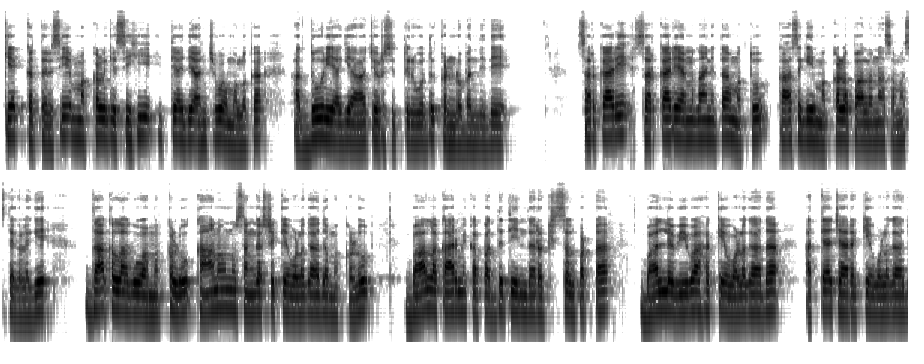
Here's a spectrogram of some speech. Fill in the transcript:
ಕೇಕ್ ಕತ್ತರಿಸಿ ಮಕ್ಕಳಿಗೆ ಸಿಹಿ ಇತ್ಯಾದಿ ಹಂಚುವ ಮೂಲಕ ಅದ್ಧೂರಿಯಾಗಿ ಆಚರಿಸುತ್ತಿರುವುದು ಕಂಡುಬಂದಿದೆ. ಸರ್ಕಾರಿ ಸರ್ಕಾರಿ ಅನುದಾನಿತ ಮತ್ತು ಖಾಸಗಿ ಮಕ್ಕಳ ಪಾಲನಾ ಸಂಸ್ಥೆಗಳಿಗೆ ದಾಖಲಾಗುವ ಮಕ್ಕಳು, ಕಾನೂನು ಸಂಘರ್ಷಕ್ಕೆ ಒಳಗಾದ ಮಕ್ಕಳು, ಬಾಲ ಕಾರ್ಮಿಕ ಪದ್ಧತಿಯಿಂದ ರಕ್ಷಿಸಲ್ಪಟ್ಟ, ಬಾಲ್ಯ ವಿವಾಹಕ್ಕೆ ಒಳಗಾದ, ಅತ್ಯಾಚಾರಕ್ಕೆ ಒಳಗಾದ,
